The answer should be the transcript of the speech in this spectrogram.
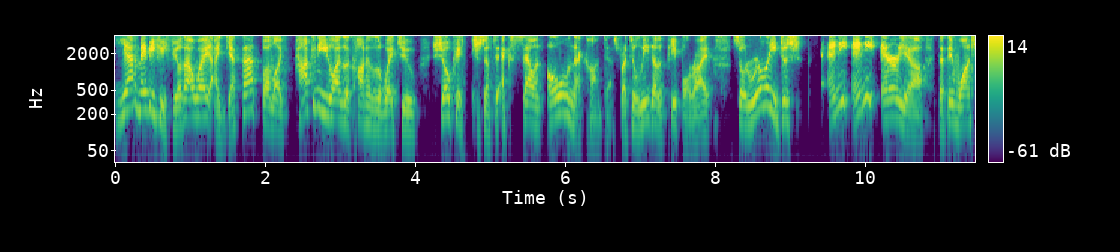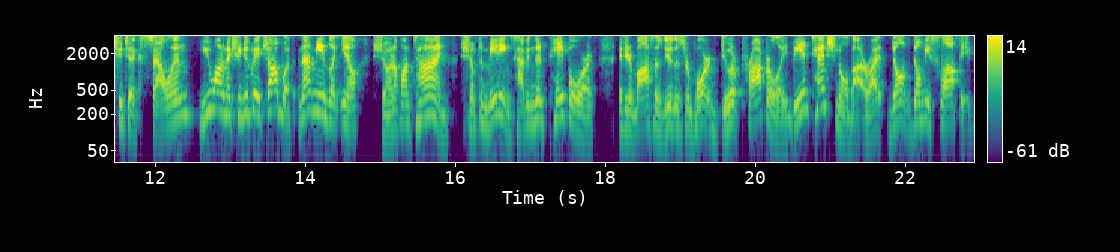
yeah, maybe if you feel that way, I get that. But like, how can you utilize the contest as a way to showcase yourself, to excel and own that contest, right? To lead other people, right? So really, just any any area that they want you to excel in, you want to make sure you do a great job with, and that means like you know showing up on time, showing up to meetings, having good paperwork. If your boss says do this report, do it properly. Be intentional about it, right? Don't don't be sloppy.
